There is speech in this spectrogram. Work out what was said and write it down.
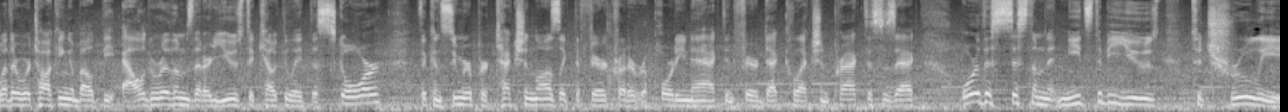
Whether we're talking about the algorithms that are used to calculate the score, the consumer protection laws like the Fair Credit Reporting Act and Fair Debt Collection Practices Act, or the system that needs to be used to truly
